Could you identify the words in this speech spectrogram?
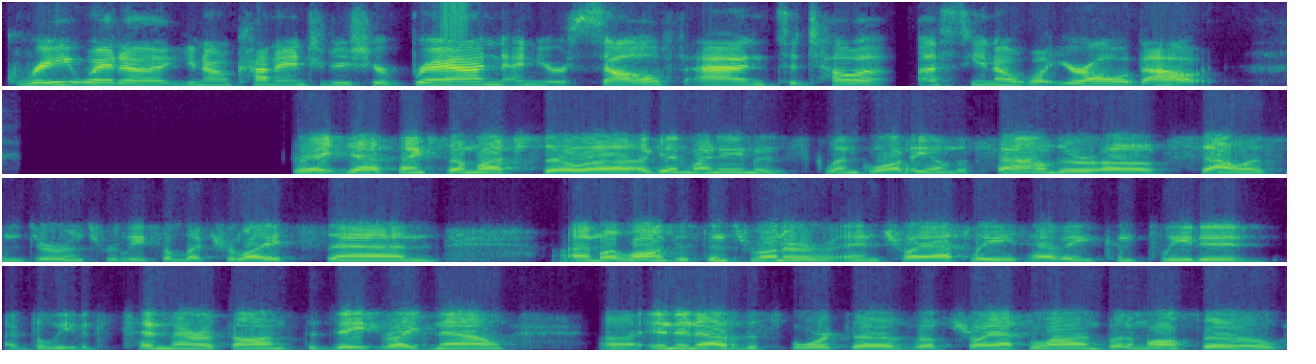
great way to you know kind of introduce your brand and yourself and to tell us you know what you're all about. Great, yeah, thanks so much. So uh, again, my name is Glenn Guadi. I'm the founder of Salus Endurance Relief Electrolytes, and I'm a long distance runner and triathlete, having completed, I believe it's 10 marathons to date right now uh, in and out of the sport of, of triathlon, but I'm also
